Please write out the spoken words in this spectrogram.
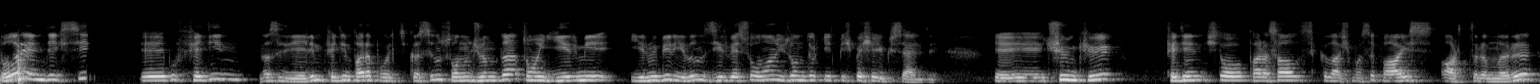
Dolar endeksi e, bu Fed'in nasıl diyelim Fed'in para politikasının sonucunda son 20-21 yılın zirvesi olan 114.75'e yükseldi. E, çünkü Fed'in işte o parasal sıkılaşması, faiz arttırımları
